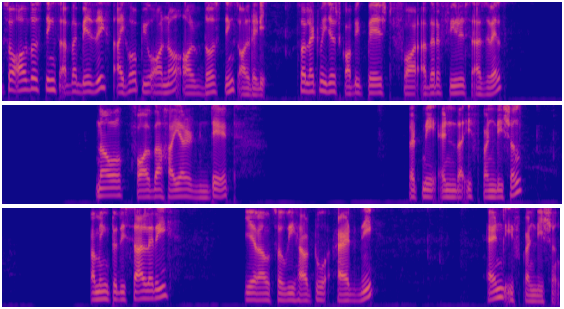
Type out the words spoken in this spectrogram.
So all those things are the basics. I hope you all know all those things already. So let me just copy paste for other fields as well. Now for the hire date, let me end the if condition. Coming to the salary, here also we have to add the end if condition.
